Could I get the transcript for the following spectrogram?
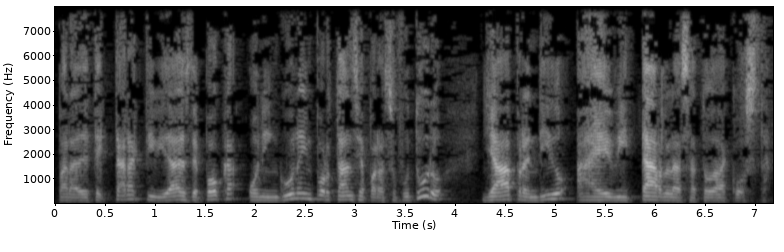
para detectar actividades de poca o ninguna importancia para su futuro y ha aprendido a evitarlas a toda costa.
